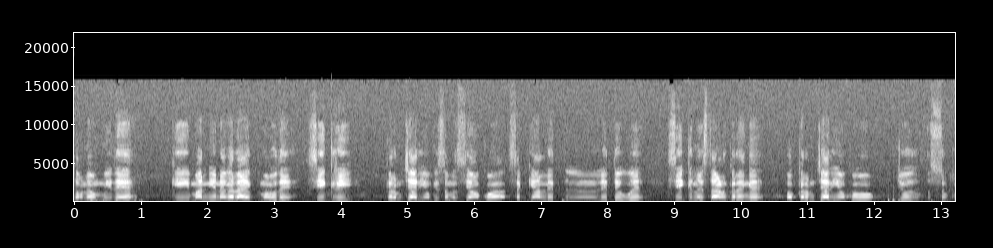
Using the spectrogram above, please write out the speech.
तो हमें उम्मीद है कि माननीय नगर आयुक्त महोदय शीघ्र ही कर्मचारियों की समस्याओं का संज्ञान ले, लेते हुए शीघ्र निस्तारण करेंगे और कर्मचारियों को जो सुख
